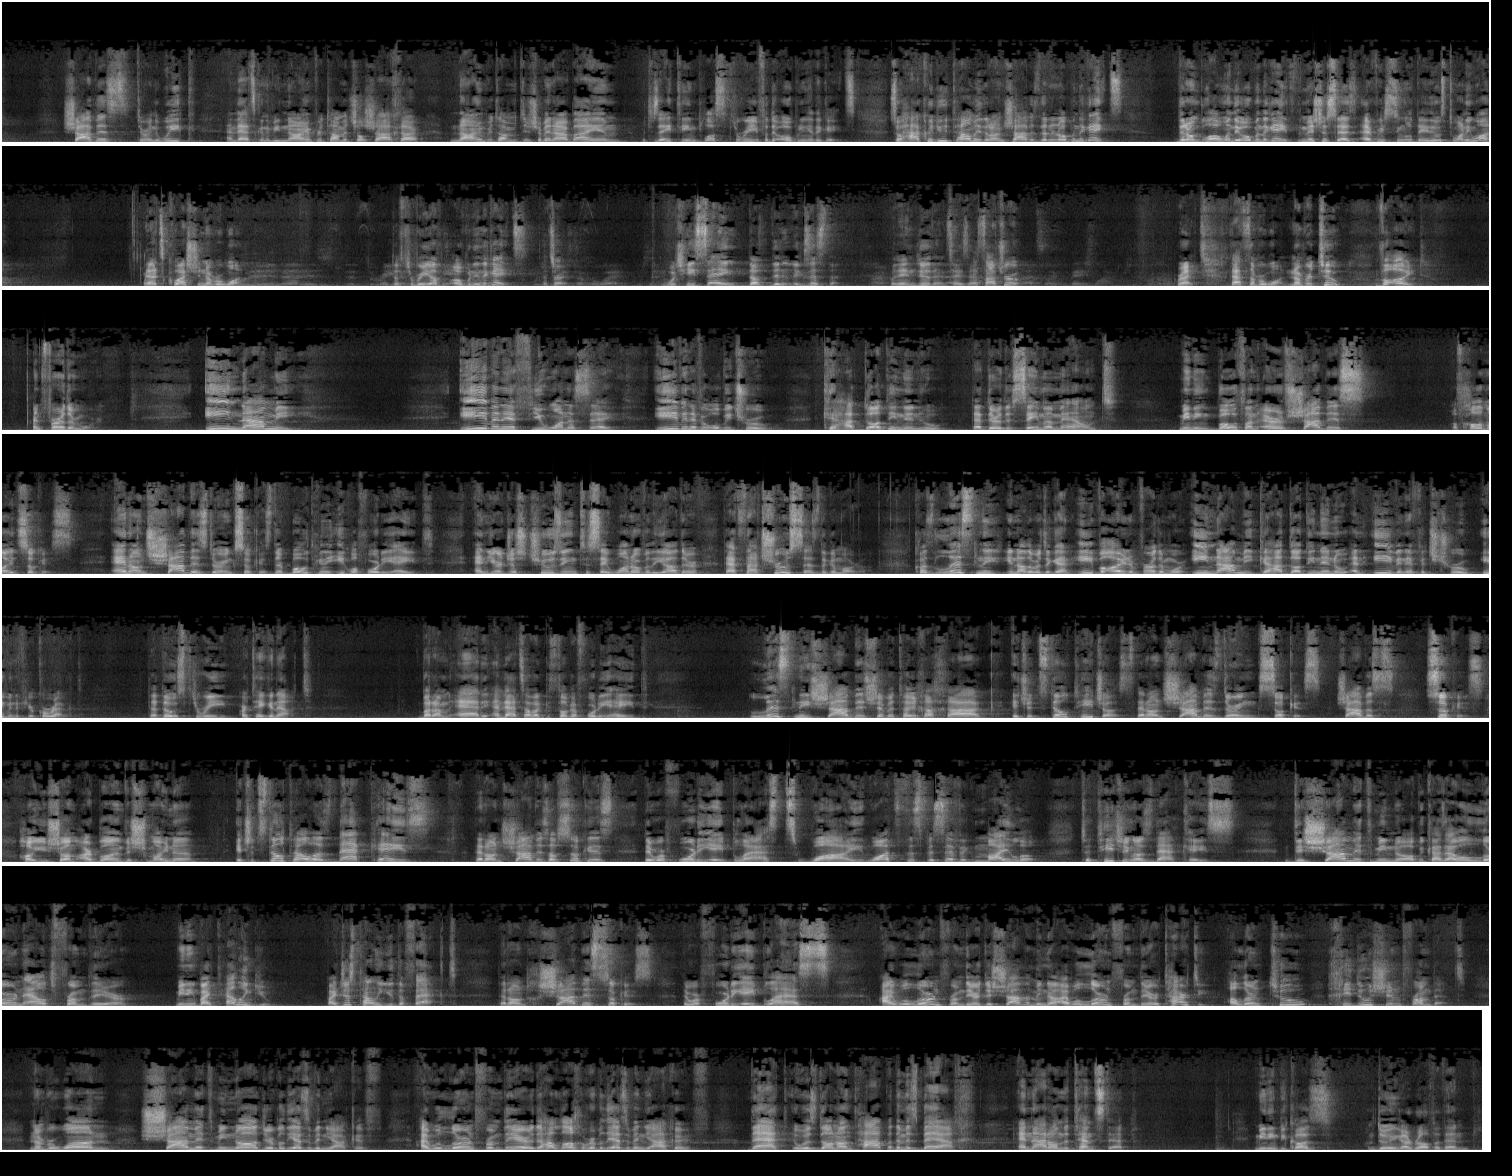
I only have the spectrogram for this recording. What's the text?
Shabbos during the week, and that's going to be 9 for Tamid Shal Shachar, 9 for Tisha Ben Arbayim, which is 18, plus 3 for the opening of the gates. So how could you tell me that on Shabbos they didn't open the gates? They don't blow when they open the gates. The Mishnah says every single day there was 21. That's question number one. Included in that is the three. The that three you of opening the gates. which That's right. just took away, you're saying. Which he's saying does, didn't exist then. Right. But they didn't do that. And says that's not true. That's like baseline. Right. That's number one. Number two, va'oid. And furthermore, inami. Even if you want to say, even if it will be true, kehadodininhu, that they're the same amount, meaning both on Erev Shabbos of Cholamayit Sukkot and on Shabbos during Sukkot, they're both going to equal 48, and you're just choosing to say one over the other, that's not true, says the Gemara. Because listening, in other words, again, and furthermore, and even if it's true, even if you're correct, that those three are taken out, but I'm adding, and that's how I still got 48. Listening Shabbos Shabbataycha Chag, it should still teach us that on Shabbos during Sukkot, Shabbos Sukkot, Hayusham Arba and Vishmoina, it should still tell us that case that on Shabbos of Sukkot there were 48 blasts. Why? What's the specific mila to teaching us that case? Dishamit mino, because I will learn out from there, meaning by telling you, by just telling you the fact that on Shabbos Sukkot there were 48 blasts, I will learn from there, Dishamit mino, I will learn from there Tarti. I'll learn two chidushim from that. Number one, Shamit mino de Rabbi Eliezer ben Yaakov. I will learn from there the halacha of Rabbi Eliezer ben Yaakov that it was done on top of the mizbeach and not on the tenth step, meaning because I'm doing arava then.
